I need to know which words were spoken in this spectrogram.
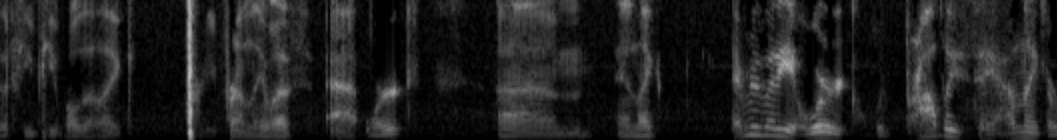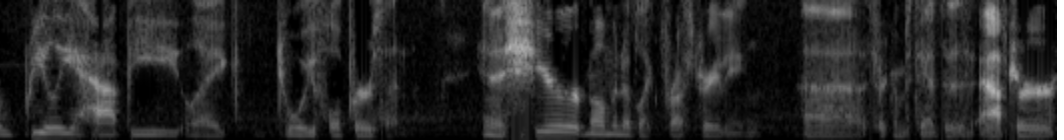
the few people that like pretty friendly with at work, um, and like everybody at work would probably say I'm like a really happy, like joyful person. In a sheer moment of like frustrating uh, circumstances after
